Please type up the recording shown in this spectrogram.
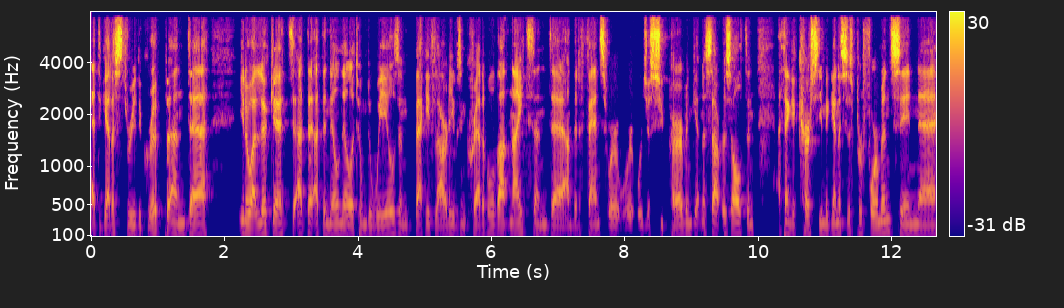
uh, to get us through the group. And uh, you know, I look at at the at the nil nil at home to Wales, and Becky Flaherty was incredible that night, and uh, and the defence were, were, were just superb in getting us that result. And I think at Kirsty McGuinness's performance in uh,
